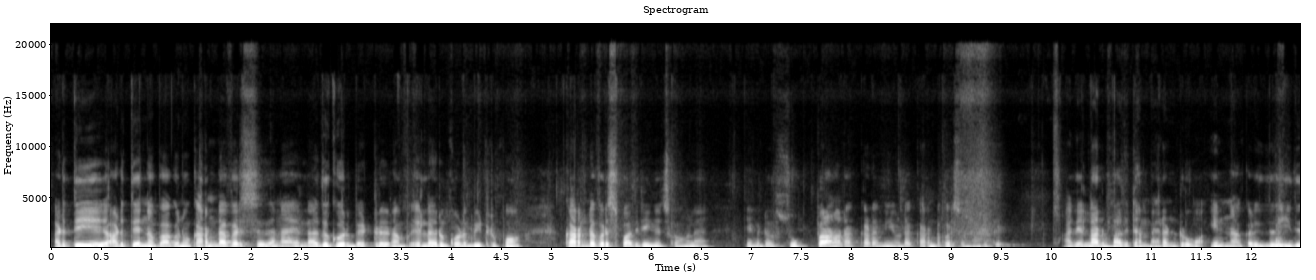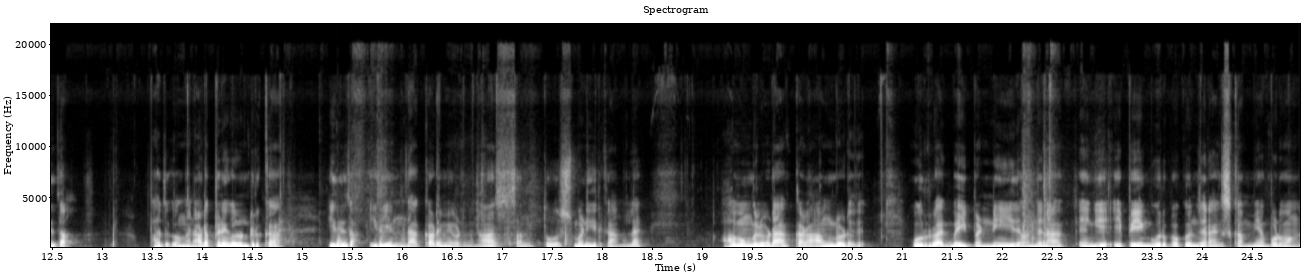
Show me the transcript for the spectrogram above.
அடுத்து அடுத்து என்ன பார்க்கணும்? கரண்ட் அஃபேர்ஸ் தானே எல்லாத்துக்கும் ஒரு பெட்ரு நம்ம எல்லோரும் குழம்பிட்டு இருப்போம். கரண்ட் அஃபேர்ஸ் பார்த்துட்டிங்கன்னு வச்சுக்கோங்களேன். எங்கிட்ட ஒரு சூப்பரான ஒரு அகாடமியோட கரண்ட் அஃபேர்ஸ் ஒன்று இருக்குது அது எல்லோரும் பார்த்துட்டா மிரண்டுருவோம். என்ன அக்கா இது? இதுதான். பார்த்துக்கோங்க நடப்பு நிகழ்வுன்னு இருக்கா? இதுதான். இது எந்த அகாடமியோடதுன்னா சந்தோஷ் மணி இருக்காங்கல்ல அவங்களோட அக்கா அவங்களோடது. ஒரு ரூபாய்க்கு பை பண்ணி இதை வந்து நான் எங்கள் இப்போ எங்கள் ஊர் பக்கம் ஜெராக்ஸ் கம்மியாக போடுவாங்க.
